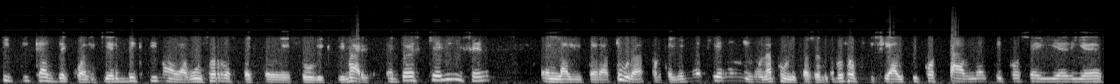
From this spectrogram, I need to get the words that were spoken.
típicas de cualquier víctima de abuso respecto de su victimario. Entonces, ¿qué dicen en la literatura? Porque ellos no tienen ninguna publicación digamos, oficial tipo tablas, tipo CIE10,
